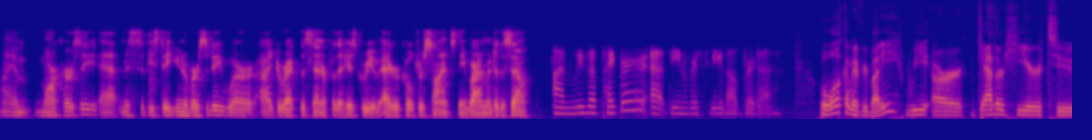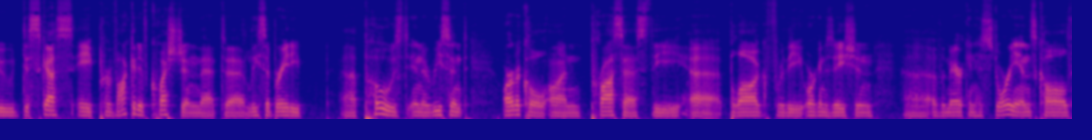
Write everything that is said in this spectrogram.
I am Mark Hersey at Mississippi State University, where I direct the Center for the History of Agriculture, Science, and the Environment of the South. I'm Liza Piper at the University of Alberta. Well, welcome everybody. We are gathered here to discuss a provocative question that uh, Lisa Brady uh, posed in a recent article on Process, the uh, blog for the Organization uh, of American Historians called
